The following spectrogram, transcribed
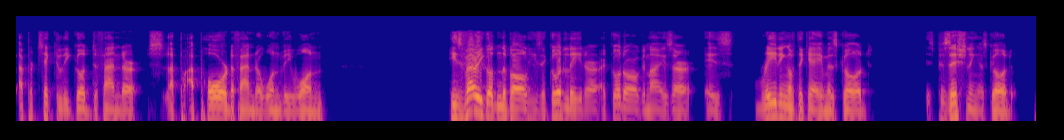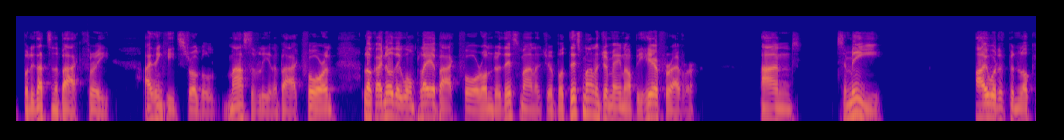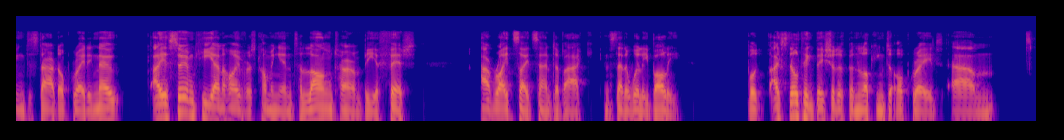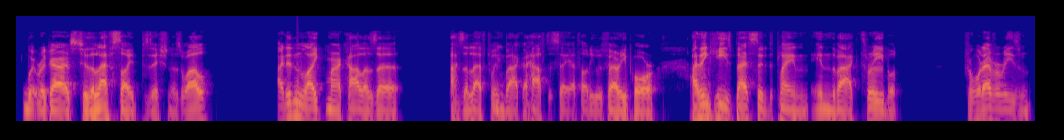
a particularly good defender, a, a poor defender, one v one. He's very good in the ball. He's a good leader, a good organizer. His reading of the game is good. His positioning is good, but that's in the back three. I think he'd struggle massively in a back four. And look, I know they won't play a back four under this manager, but this manager may not be here forever. And to me, I would have been looking to start upgrading. Now, I assume Ki-Jana Hoever is coming in to long term be a fit at right side centre back instead of Willy Boly. But I still think they should have been looking to upgrade um, with regards to the left side position as well. I didn't like Marçal as a as a left wing back. I have to say, I thought he was very poor. I think he's best suited to playing in the back three, but for whatever reason,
